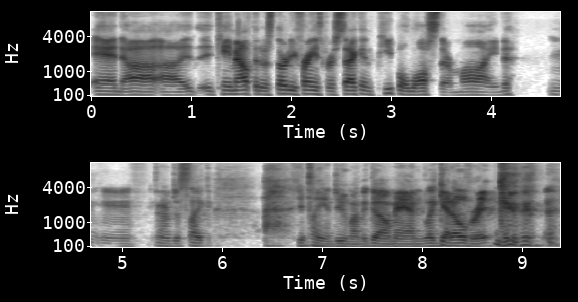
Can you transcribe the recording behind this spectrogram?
and uh, uh, it, it came out that it was 30 frames per second, people lost their mind. Mhm. And I'm just like, "Ah, you're playing Doom on the go, man. Like, get over it.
